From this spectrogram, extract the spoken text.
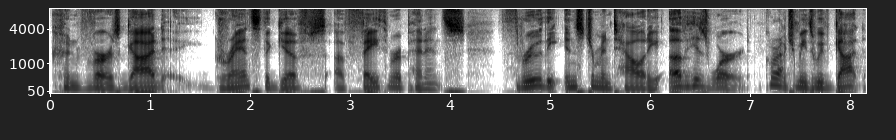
converts, God grants the gifts of faith and repentance through the instrumentality of His Word. Correct. Which means we've got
